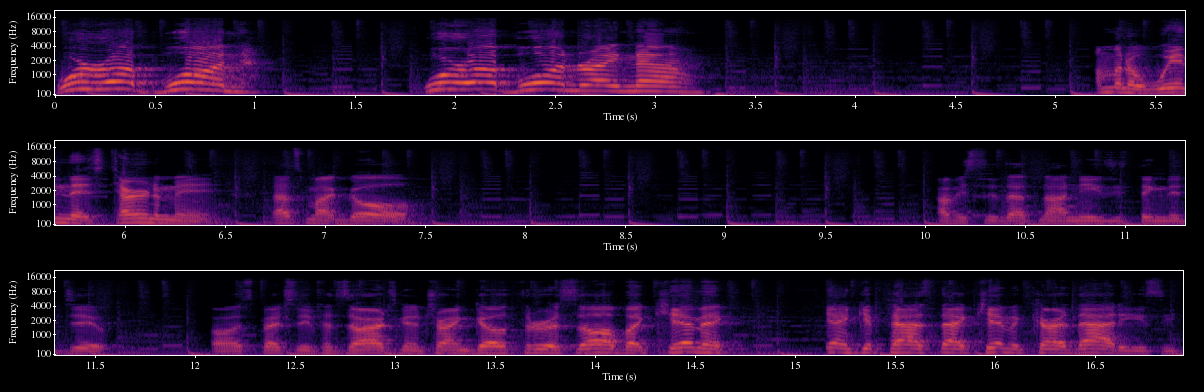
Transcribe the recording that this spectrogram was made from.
We're up one. We're up one right now. I'm going to win this tournament. That's my goal. Obviously, that's not an easy thing to do. Oh, especially if Hazard's going to try and go through us all. But Kimmich can't get past that Kimmich card that easy.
